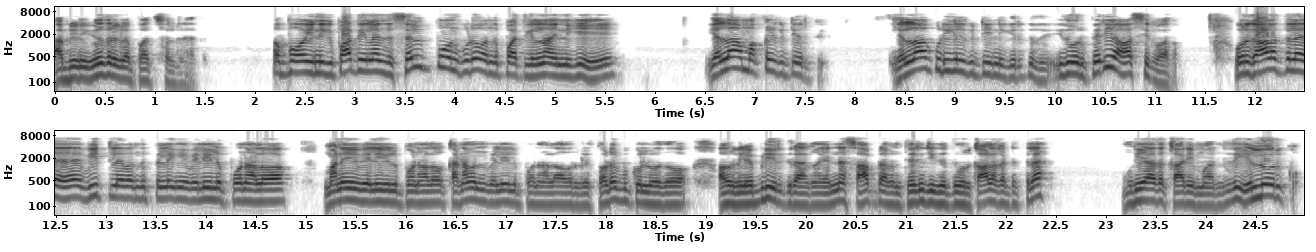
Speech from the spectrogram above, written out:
அப்படின்னு யூதர்களை பார்த்து சொல்கிறாரு அப்போது இன்றைக்கி பார்த்தீங்கன்னா இந்த செல்ஃபோன் கூட வந்து பார்த்தீங்கன்னா இன்றைக்கி எல்லா மக்கள்கிட்டயும் இருக்குது எல்லா குடிகள்கிட்டையும் இன்றைக்கி இருக்குது. இது ஒரு பெரிய ஆசீர்வாதம். ஒரு காலத்தில் வீட்டில் வந்து பிள்ளைங்க வெளியில் போனாலோ மனைவி வெளியில் போனாலோ கணவன் வெளியில் போனாலோ அவர்களை தொடர்பு கொள்வதோ அவர்கள் எப்படி இருக்கிறாங்க என்ன சாப்பிட்டாங்கன்னு தெரிஞ்சுக்கிறது ஒரு காலகட்டத்தில் முடியாத காரியமாக இருந்தது எல்லோருக்கும்.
